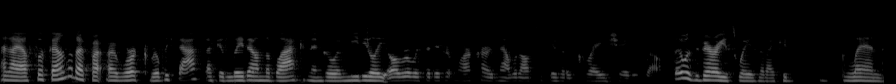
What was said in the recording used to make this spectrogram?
And I also found that if I, worked really fast, I could lay down the black and then go immediately over with a different marker, and that would also give it a gray shade as well. So there was various ways that I could blend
